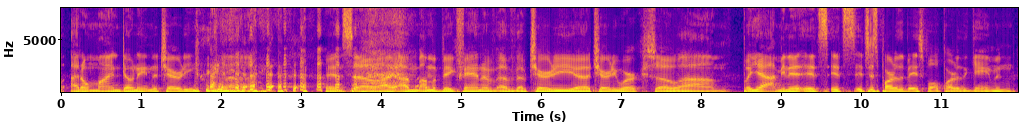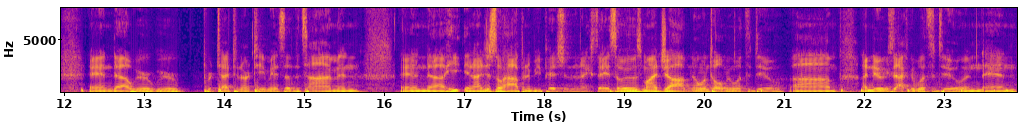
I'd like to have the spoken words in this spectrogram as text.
I I don't mind donating to charity, uh, and so I, I'm I'm a big fan of of, of charity uh, charity work. So. Um, but yeah, I mean, it, it's it's it's just part of the baseball, part of the game, and and uh, we were we were protecting our teammates at the time, and and uh, he and I just so happened to be pitching the next day, so it was my job. No one told me what to do. Um, I knew exactly what to do, and and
